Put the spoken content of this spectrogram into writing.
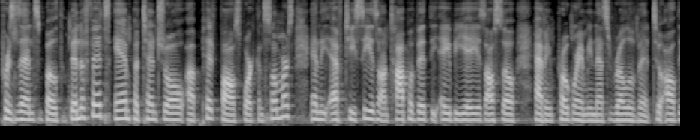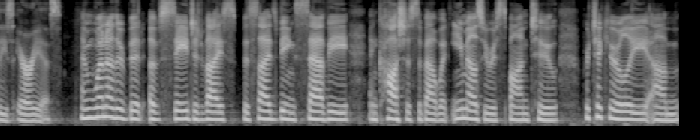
presents both benefits and potential uh, pitfalls for consumers, and the FTC is on top of it. The ABA is also having programming that's relevant to all these areas. And one other bit of sage advice, besides being savvy and cautious about what emails you respond to, particularly um,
